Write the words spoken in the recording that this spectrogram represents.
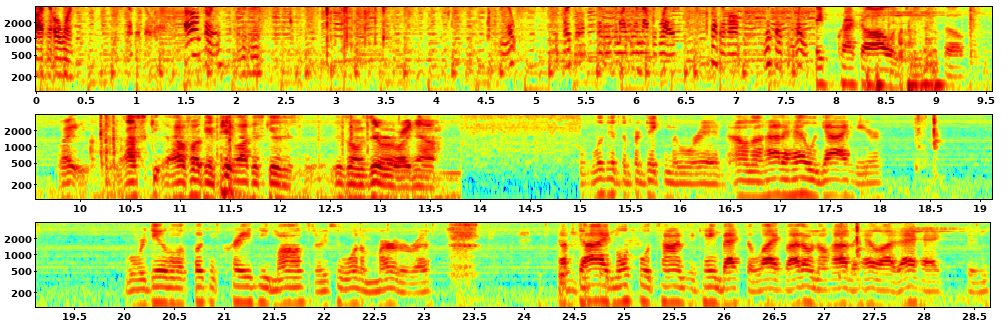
Safe crackology. So Right? Our, our fucking picklocking skills is, is on zero right now. look at the predicament we're in. I don't know how the hell we got here. But we're dealing with fucking crazy monsters who want to murder us. I've died multiple times and came back to life. I don't know how the hell I, that happens.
